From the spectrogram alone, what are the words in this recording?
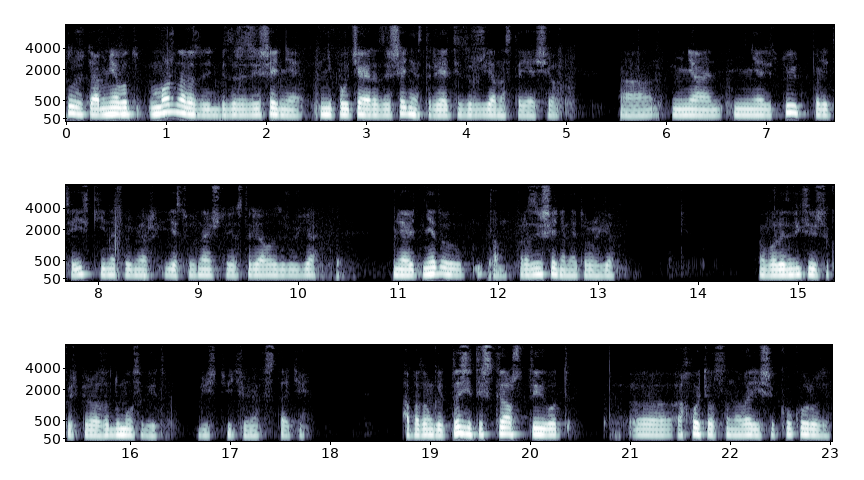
слушайте, а мне вот можно разве без разрешения, не получая разрешения, стрелять из ружья настоящего? А, меня не арестуют полицейские, например, если узнают, что я стрелял из ружья. У меня ведь нету там разрешения на это ружье. Владимир Викторович такой сперва задумался, говорит, действительно, кстати. А потом говорит, подожди, ты же сказал, что ты вот э, охотился на воришек кукурузы?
